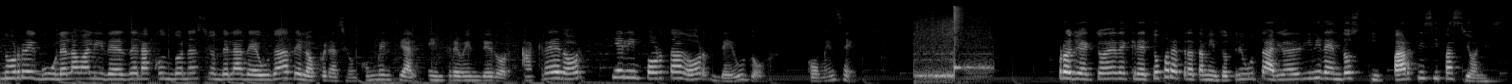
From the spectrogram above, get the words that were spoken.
no regula la validez de la condonación de la deuda de la operación comercial entre vendedor-acreedor y el importador-deudor. Comencemos. Proyecto de decreto para tratamiento tributario de dividendos y participaciones.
